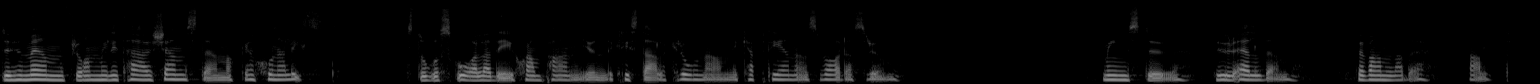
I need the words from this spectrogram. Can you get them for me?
du hur män från militärtjänsten och en journalist stod och skålade i champagne under kristallkronan i kaptenens vardagsrum? Minns du hur elden förvandlade allt?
